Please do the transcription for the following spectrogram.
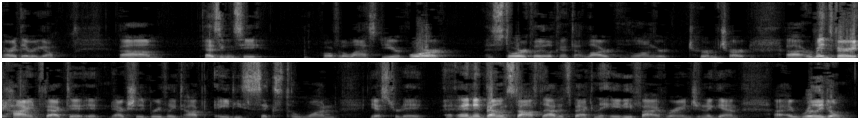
All right, there we go. Um, as you can see, over the last year, or historically looking at that longer term chart, uh, remains very high. In fact, it, it, actually briefly topped 86 to 1 yesterday, and it bounced off that. It's back in the 85 range. And again, I really don't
